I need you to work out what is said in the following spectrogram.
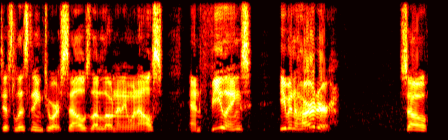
just listening to ourselves, let alone anyone else, and feelings, even harder. So,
